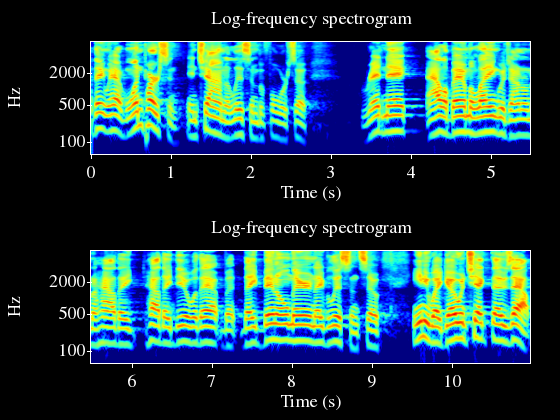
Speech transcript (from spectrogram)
I think we had one person in China listen before. So, redneck Alabama language. I don't know how they how they deal with that, but they've been on there and they've listened. So, anyway, go and check those out.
